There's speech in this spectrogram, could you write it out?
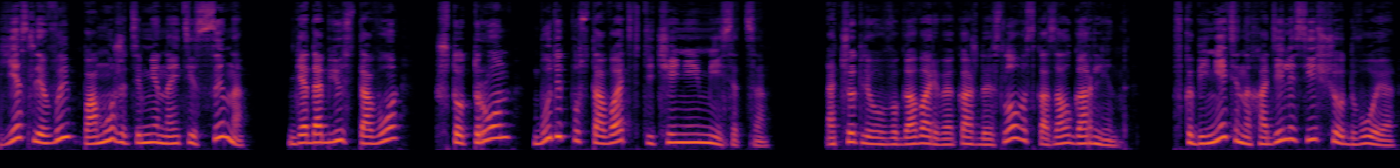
Если вы поможете мне найти сына, я добьюсь того, что трон будет пустовать в течение месяца. Отчетливо выговаривая каждое слово, сказал Гарлинд. В кабинете находились еще двое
